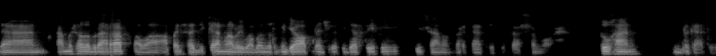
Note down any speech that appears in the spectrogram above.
dan kami selalu berharap bahwa apa yang disajikan melalui Bapak Nur Menjawab dan juga Pijar TV bisa memberkati kita semua. Tuhan memberkati.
